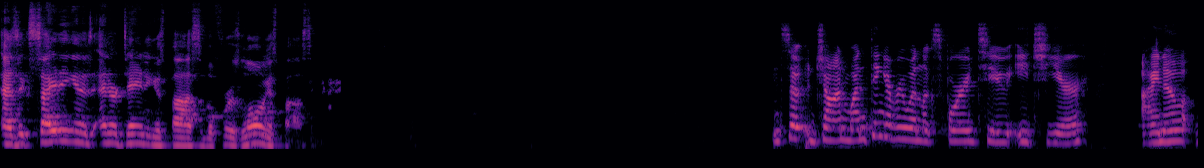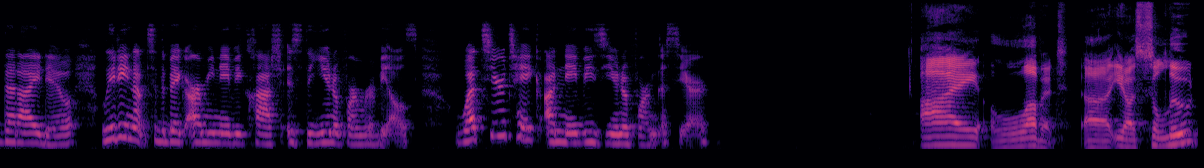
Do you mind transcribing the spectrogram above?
as exciting and as entertaining as possible for as long as possible. And so, John, one thing everyone looks forward to each year, I know that I do, leading up to the big Army Navy clash is the uniform reveals. What's your take on Navy's uniform this year? I love it. Uh, you know, salute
